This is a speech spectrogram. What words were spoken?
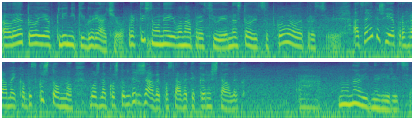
але то є в клініці Горячого. Практично у неї вона працює, не 100%, але працює. А знаєте, що є програма, яка безкоштовно можна коштом держави поставити кришталик? А, ну навіть не віриться.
